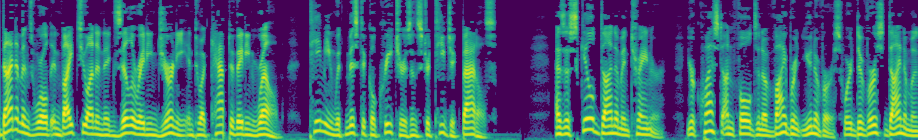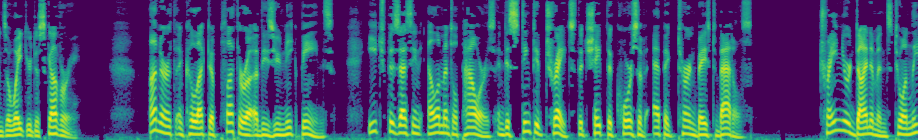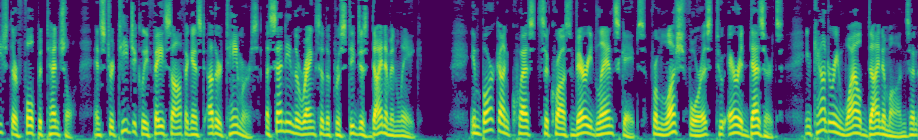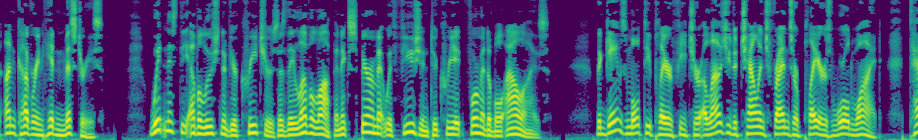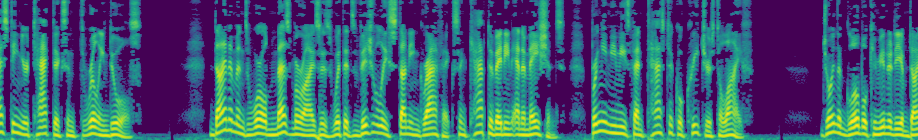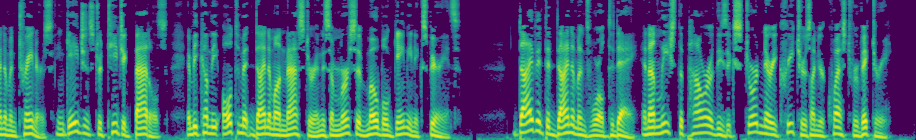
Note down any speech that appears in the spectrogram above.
Dynamons World invites you on an exhilarating journey into a captivating realm, teeming with mystical creatures and strategic battles. As a skilled Dynamon trainer, your quest unfolds in a vibrant universe where diverse Dynamons await your discovery. Unearth and collect a plethora of these unique beings, each possessing elemental powers and distinctive traits that shape the course of epic turn-based battles. Train your Dynamons to unleash their full potential and strategically face off against other tamers, ascending the ranks of the prestigious Dynamon League. Embark on quests across varied landscapes, from lush forests to arid deserts, encountering wild dynamons and uncovering hidden mysteries. Witness the evolution of your creatures as they level up and experiment with fusion to create formidable allies. The game's multiplayer feature allows you to challenge friends or players worldwide, testing your tactics in thrilling duels. Dynamons world mesmerizes with its visually stunning graphics and captivating animations, bringing these fantastical creatures to life. Join the global community of Dynamon trainers, engage in strategic battles, and become the ultimate Dynamon master in this immersive mobile gaming experience. Dive into Dynamons world today and unleash the power of these extraordinary creatures on your quest for victory.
